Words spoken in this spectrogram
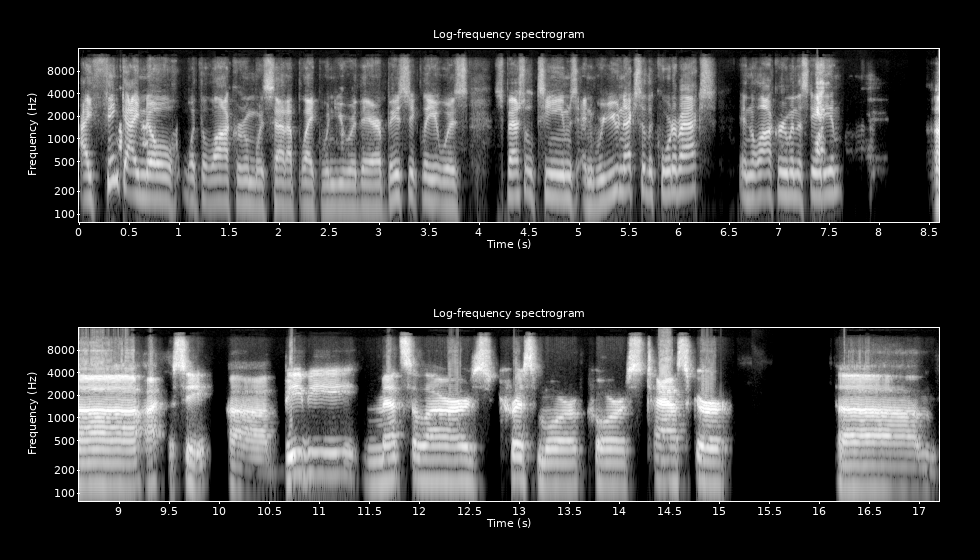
I think I know what the locker room was set up like when you were there. Basically, it was special teams. And were you next to the quarterbacks in the locker room in the stadium? Uh, I, let's see. Uh, BB, Metzelaars, Chris Mohr, of course, Tasker, um,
